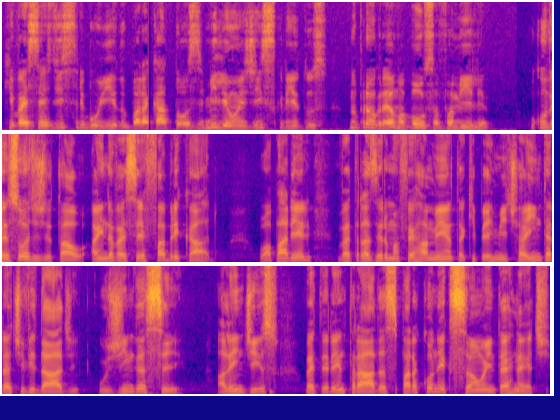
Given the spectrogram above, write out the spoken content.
que vai ser distribuído para 14 milhões de inscritos no programa Bolsa Família. O conversor digital ainda vai ser fabricado. O aparelho vai trazer uma ferramenta que permite a interatividade, o Ginga C. Além disso, vai ter entradas para conexão à internet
